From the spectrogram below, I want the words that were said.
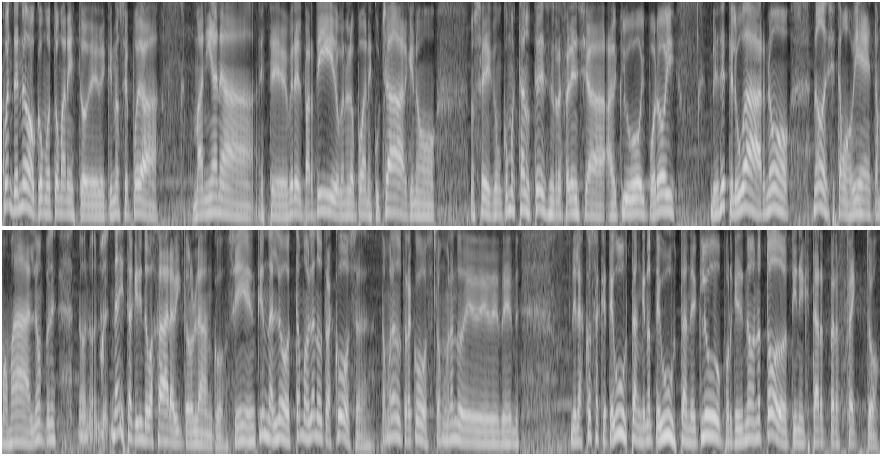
cuéntenos cómo toman esto de, que no se pueda mañana este, ver el partido, que no lo puedan escuchar, que no. No sé, ¿cómo, cómo están ustedes en referencia al club hoy por hoy? Desde este lugar, no, no de si estamos bien, estamos mal, no, no, no, nadie está queriendo bajar a Víctor Blanco, ¿sí? Entiéndanlo, estamos hablando de otras cosas, estamos hablando de otra cosa, estamos hablando de- de- de las cosas que te gustan, que no te gustan del club, porque no, no todo tiene que estar perfecto.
